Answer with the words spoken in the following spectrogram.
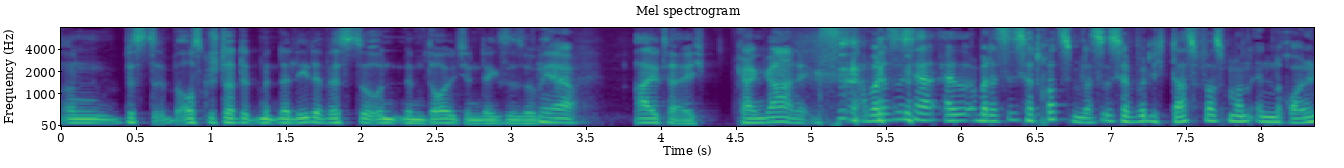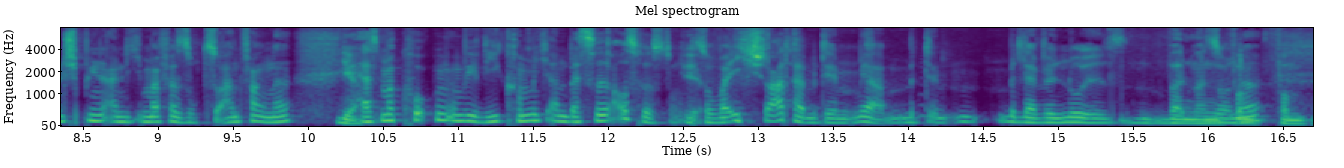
Und bist ausgestattet mit einer Lederweste und einem Dolch. Und denkst dir so, Ja. Alter, ich kann gar nichts. Aber das ist ja, also, aber das ist ja trotzdem, das ist ja wirklich das, was man in Rollenspielen eigentlich immer versucht zu anfangen, ne? Ja. Erstmal gucken, irgendwie, wie komme ich an bessere Ausrüstung. Ja. So, weil ich starte halt mit dem, ja, mit dem, mit Level 0. Weil man so, vom, ne? vom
